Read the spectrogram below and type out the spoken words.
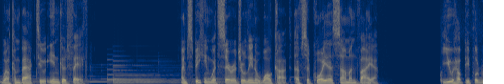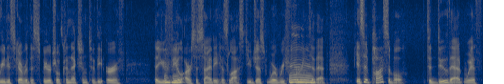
Welcome back to In Good Faith. I'm speaking with Sara Jolena Wolcott of Sequoia Samanvaya. You help people rediscover the spiritual connection to the earth that you mm-hmm. feel our society has lost. You just were referring mm. to that. Is it possible to do that with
